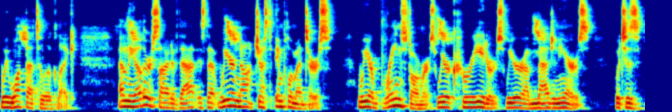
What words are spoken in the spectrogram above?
We want that to look like. And the other side of that is that we are not just implementers. We are brainstormers. We are creators. We are imagineers, which is,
